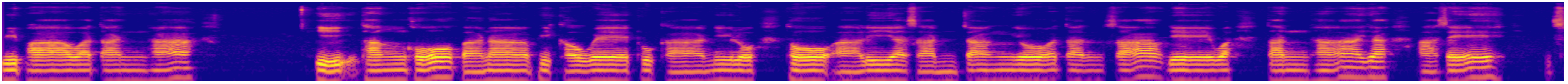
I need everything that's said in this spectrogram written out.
วิภาวตันหาอิทังโคปนาภิกขเวทุกขานิโรโทอาริยสัจจังโยตันสาวเยวะตันหายะอาเส ส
